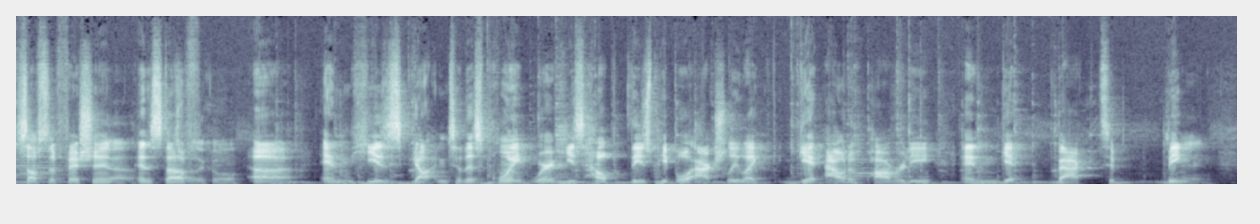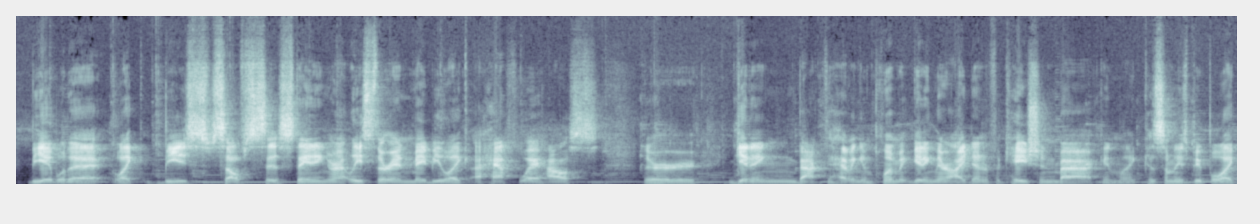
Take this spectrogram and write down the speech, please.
self-sufficient Yeah, and stuff That's really cool. uh, and he's gotten to this point where he's helped these people actually like get out of poverty and get back to being be able to like be self-sustaining or at least they're in maybe like a halfway house they're getting back to having employment getting their identification back and like because some of these people like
